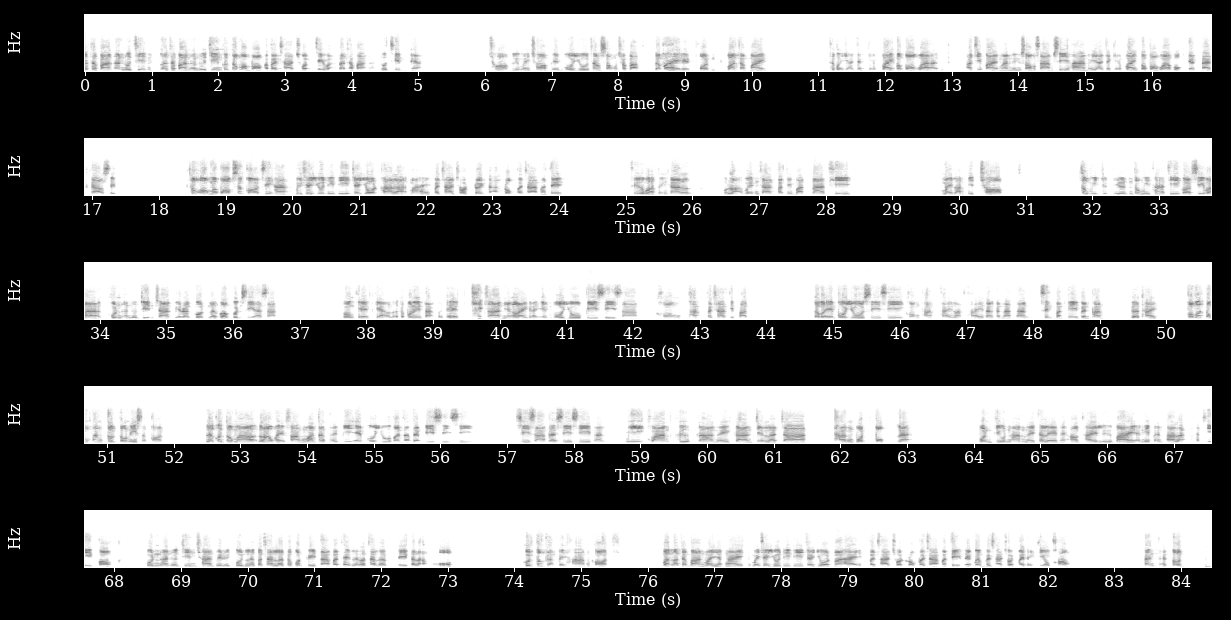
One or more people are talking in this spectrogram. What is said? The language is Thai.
รัฐบาลอนุทิน รัฐบาลอนุทินก็ต้องมาบอกกับประชาชนที่ว่า รัฐบาลอนุทินเนี่ยชอบหรือไม่ชอบ MOU ทั้งสองฉบับ แล้วก็ให้เหตุผลว่าทำไม ถ้าอยากจะเก็บไว้ก็บอกว่าอธิบายมาหนึ่งสองสามสี่ห้าไม่อยากจะเก็บไว้ก็บอกว่าหกเจ็ดแปดเก้าสิบต้องออกมาบอกซะก่อนสิฮะ ไม่ใช่อยู่ดีๆ จะโยนภาระมาให้ประชาชนโดยการลงประชามติ ถือว่าเป็นการละเว้นการปฏิบัติหน้าที่ รับผิดชอบ ต้องมีจุดยืนต้องมีท่าทีก่อนสิว่า คุณอนุทินชาญวีรกุลแล้วก็คุณศรีหศักดิ์วงเกตแก้วรัฐมนตรีต่างประเทศ คิดอ่านอย่างไรกับ MOU ปี 43 ของพรรคประชาธิปัตย์แล้วก็ MOU 44 ของพรรคไทยรักไทยณขณะนั้น ซึ่งบัดนี้เป็นพรรคเพื่อไทย ผมว่าต้องตั้งต้นตรงนี้ซะก่อน แล้วก็ต้องมาเล่าให้ฟังว่าตั้งแต่มี MOU มาตั้งแต่ปี 44 43 และ 44 นั้น มีความคืบหน้าในการเจรจาทั้งบนบกและบนผิวน้ำในทะเลในอ่าวไทยหรือไม่ อันนี้เป็นภาระหน้าที่ของคุณอนุทินชาญวิริกุลและก็ท่านรัฐมนตรีต่างประเทศ และก็ท่านรัฐมนตรีกลาโหมคุณต้องกลับไปถามก่อน ว่ารัฐบาลว่าอย่างไง ไม่ใช่อยู่ดีๆ จะโยนมาให้ประชาชนลงประชามติในเมื่อประชาชนไม่ได้เกี่ยวข้อง ตั้งแต่ต้น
